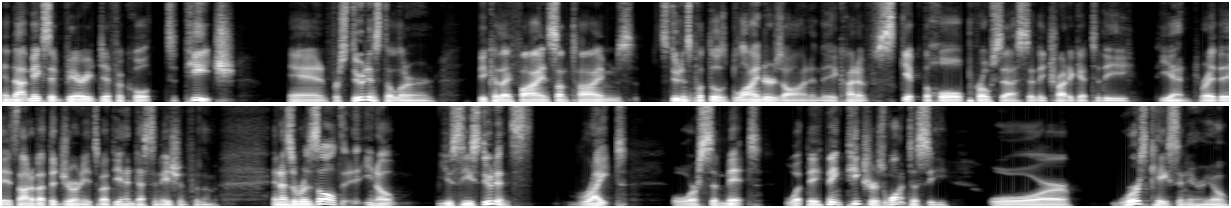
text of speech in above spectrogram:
And that makes it very difficult to teach and for students to learn because I find sometimes students put those blinders on and they kind of skip the whole process and they try to get to the the end, right? They, it's not about the journey, it's about the end destination for them. And as a result, you know, you see students write or submit what they think teachers want to see or worst case scenario,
